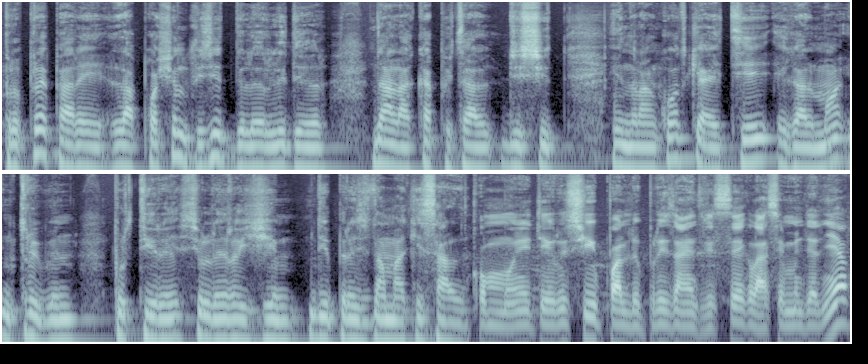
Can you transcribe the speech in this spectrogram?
pour préparer la prochaine visite de leur leader dans la capitale du Sud. Une rencontre qui a été également une tribune pour tirer sur le régime du président Macky Sall. Comme on a été reçu par le président Idriss la semaine dernière,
